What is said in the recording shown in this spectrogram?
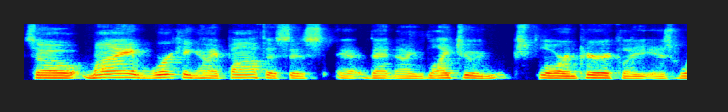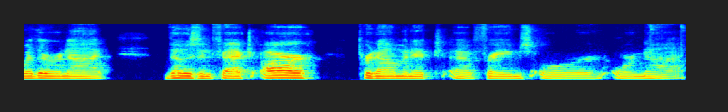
So my working hypothesis uh, that I'd like to explore empirically is whether or not those in fact are predominant uh, frames or, or not.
